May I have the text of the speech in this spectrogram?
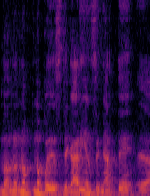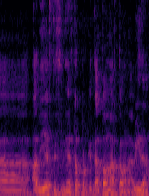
No, no, no, no puedes llegar y enseñarte a, a diestra y siniestra porque te va a tomar toda una vida.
